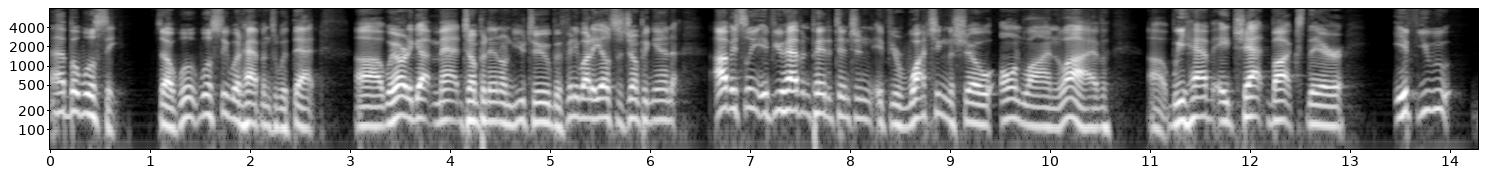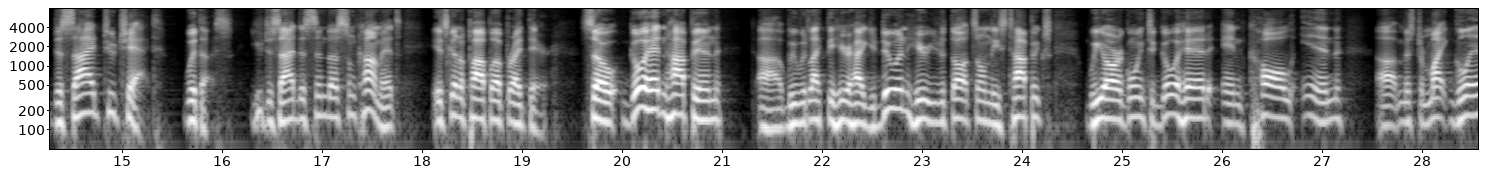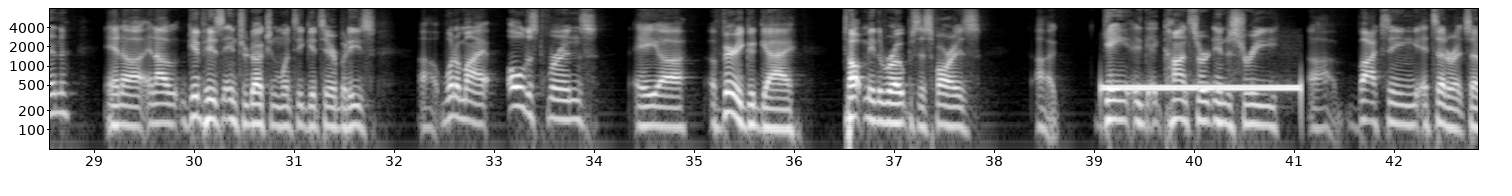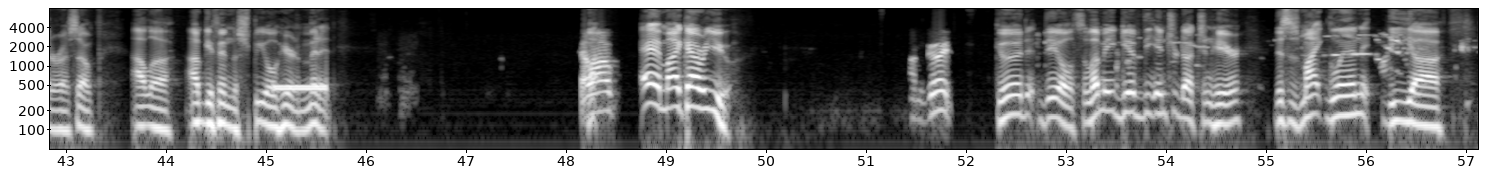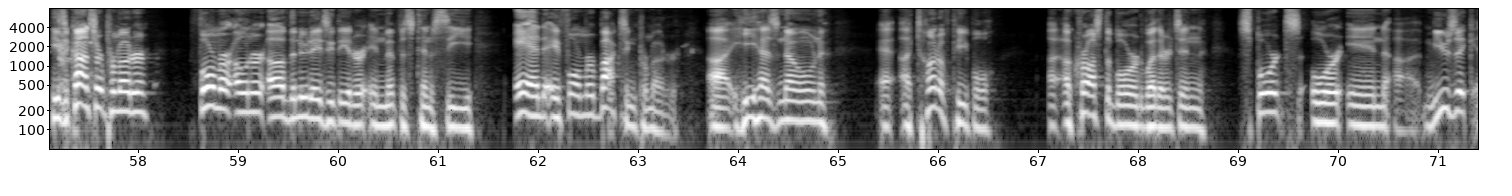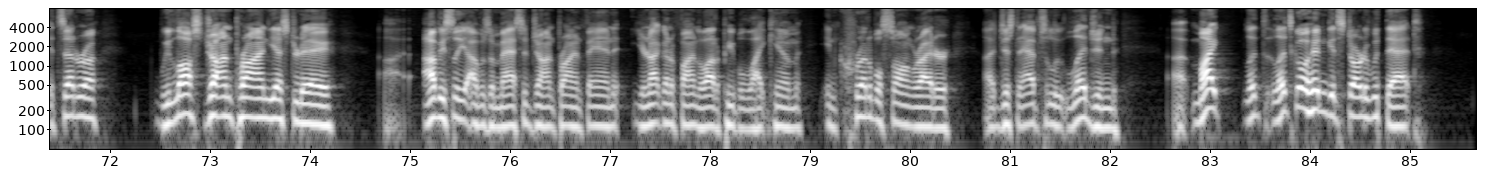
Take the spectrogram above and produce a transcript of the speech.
uh, but we'll see. So we'll we'll see what happens with that. Uh, we already got Matt jumping in on YouTube. If anybody else is jumping in, obviously, if you haven't paid attention, if you're watching the show online live, uh, we have a chat box there. If you decide to chat with us, you decide to send us some comments, it's going to pop up right there. So go ahead and hop in. Uh, we would like to hear how you're doing, hear your thoughts on these topics. We are going to go ahead and call in uh, Mr. Mike Glenn, and uh, and I'll give his introduction once he gets here. But he's uh, one of my oldest friends, a uh, a very good guy, taught me the ropes as far as uh, game concert industry, boxing, et cetera, et cetera. So I'll I'll give him the spiel here in a minute. Hello, Hey, Mike, how are you? I'm good. Good deal. So let me give the introduction here. This is Mike Glenn. The uh, he's a concert promoter, former owner of the New Daisy Theater in Memphis, Tennessee, and a former boxing promoter. Uh, he has known a, a ton of people uh, across the board, whether it's in sports or in uh, music, etc. We lost John Prine yesterday. Uh, obviously, I was a massive John Prine fan. You're not going to find a lot of people like him. Incredible songwriter, uh, just an absolute legend. Uh, Mike, let's let's go ahead and get started with that.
